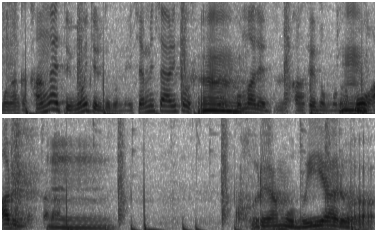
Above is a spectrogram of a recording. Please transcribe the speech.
もうなんか考えて動いてるところめちゃめちゃありそうですね、うん。ここまでの完成度ももうあるんだったら、うん。これはもう VR は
